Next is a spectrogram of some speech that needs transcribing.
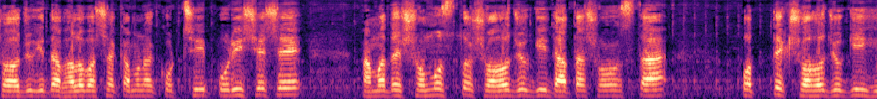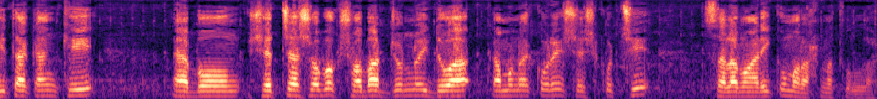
সহযোগিতা, ভালোবাসা কামনা করছি। পরিশেষে আমাদের সমস্ত সহযোগী, দাতা সংস্থা প্রত্যেক সহযোগী হিতাকাঙ্ক্ষী এবং স্বেচ্ছাসেবক সবার জন্যই দোয়া কামনা করে শেষ করছি। সালাম আলাইকুম রহমতুল্লাহ।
